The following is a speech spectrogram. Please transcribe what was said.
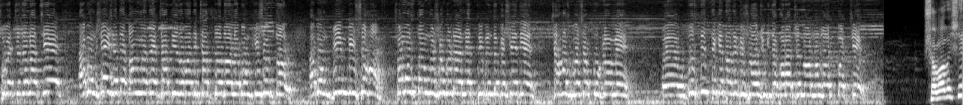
শুভেচ্ছা জানাচ্ছি। এবং সেই সাথে বাংলাদেশ জাতীয়তাবাদী ছাত্র দল এবং কৃষক দল এবং বিএমপি সহ সমস্ত অঙ্গ সংগঠনের নেতৃবৃন্দকে সেই দিন জাহাজ ভাষা প্রোগ্রামে উপস্থিত থেকে তাদেরকে সহযোগিতা করার জন্য অনুরোধ করছি। সমাবেশে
